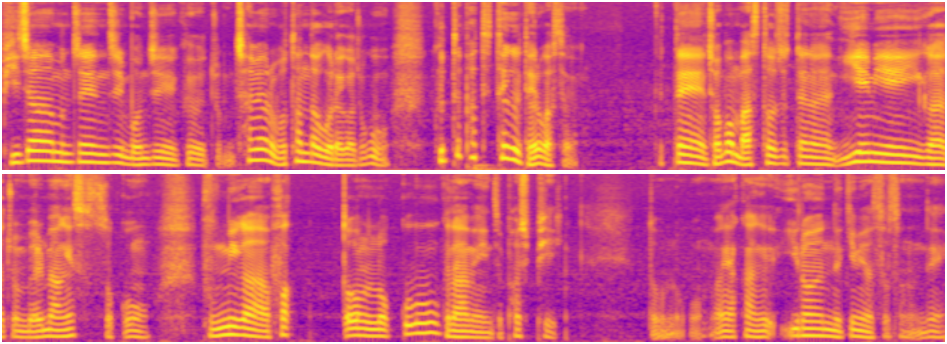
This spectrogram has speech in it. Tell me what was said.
비자 문제인지 뭔지 그 좀 참여를 못 한다고 그래가지고 그때 파티텍을 데려갔어요. 그때 저번 마스터즈 때는 EMEA가 좀 멸망했었었고 북미가 확 떠올랐고 그 다음에 이제 퍼시픽 떠오르고 막 약간 이런 느낌이었었는데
